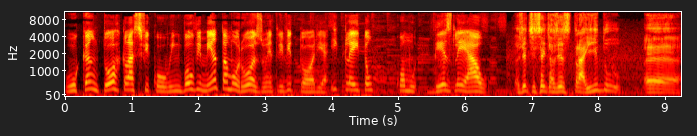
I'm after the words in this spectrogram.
O cantor classificou o envolvimento amoroso entre Vitória e Clayton como desleal. A gente se sente às vezes traído é,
